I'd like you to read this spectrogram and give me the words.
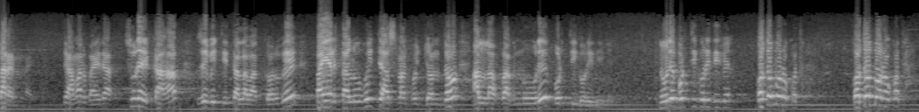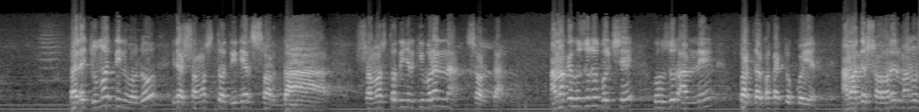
পারেন নাই। আমার ভাইরা সুরে কাহাব যে ব্যক্তি তালাবাদ করবে, পায়ের তালু হইতে আসমান পর্যন্ত আল্লাহ পাক নূরে ভর্তি করে দিবেন। নূরে ভর্তি করে দিবেন। কত বড় কথা, কত বড় কথা। তাহলে জুমার দিন হলো এটা সমস্ত দিনের সর্দার। সমস্ত দিনের কি বলেন না? সর্দার। আমাকে হুজুর বলছে হুজুর, আপনি পর্দার কথা একটু কইেন আমাদের শহরের মানুষ,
